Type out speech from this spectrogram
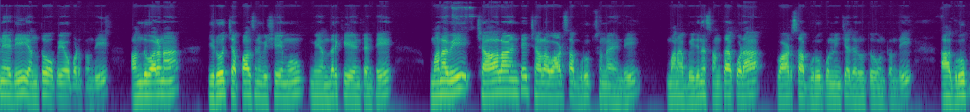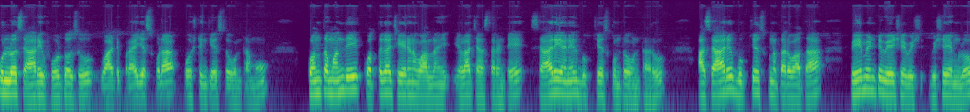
అనేది ఎంతో ఉపయోగపడుతుంది. అందువలన ఈరోజు చెప్పాల్సిన విషయము మీ అందరికీ ఏంటంటే మనవి చాలా అంటే చాలా వాట్సాప్ గ్రూప్స్ ఉన్నాయండి. మన బిజినెస్ అంతా కూడా వాట్సాప్ గ్రూపుల నుంచే జరుగుతూ ఉంటుంది. ఆ గ్రూపుల్లో శారీ ఫొటోస్ వాటి ప్రైజెస్ కూడా పోస్టింగ్ చేస్తూ ఉంటాము. కొంతమంది కొత్తగా చేరిన వాళ్ళని ఎలా చేస్తారంటే శారీ అనేది బుక్ చేసుకుంటూ ఉంటారు. ఆ శారీ బుక్ చేసుకున్న తర్వాత పేమెంట్ వేసే విషయంలో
